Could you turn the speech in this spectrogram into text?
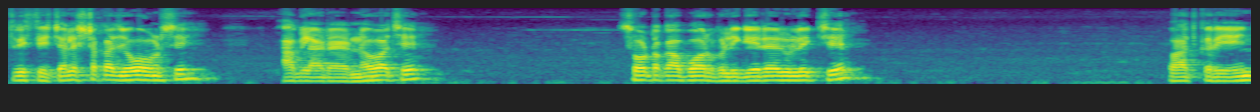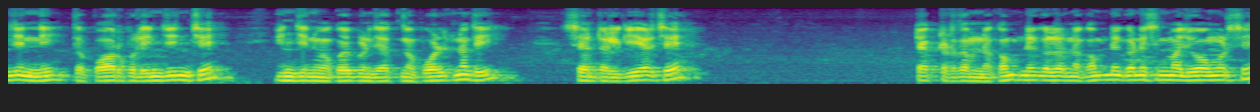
ત્રીસથી ચાલીસ ટકા જોવા મળશે. આગલા ટાયર નવા છે. સો ટકા પાવરફુલી ગેરેરુલિક છે. વાત કરીએ એન્જિનની તો પાવરફુલ એન્જિન છે. એન્જિનમાં કોઈપણ જાતનો ફોલ્ટ નથી. સેન્ટ્રલ ગિયર છે. ટ્રેક્ટર તમને કંપની કલરના કંપની કન્ડિશનમાં જોવા મળશે.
